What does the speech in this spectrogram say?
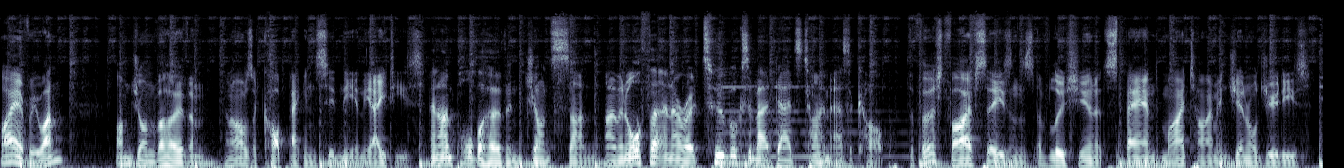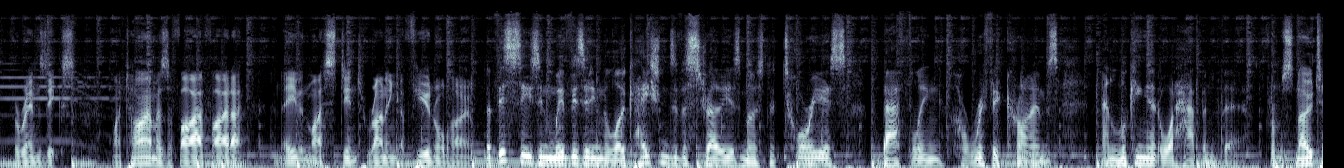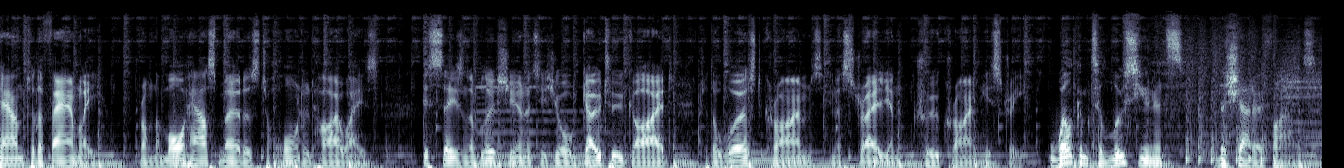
Hi everyone, I'm John Verhoeven, and I was a cop back in Sydney in the 80s. And I'm Paul Verhoeven, John's son. I'm an author and I wrote two books about Dad's time as a cop. The first five seasons of Loose Units spanned my time in general duties, forensics, my time as a firefighter, and even my stint running a funeral home. But this season, we're visiting the locations of Australia's most notorious, baffling, horrific crimes and looking at what happened there. From Snowtown to the family, from the Moorhouse murders to haunted highways. This season of Loose Units is your go to guide to the worst crimes in Australian true crime history. Welcome to Loose Units The Shadow Files.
